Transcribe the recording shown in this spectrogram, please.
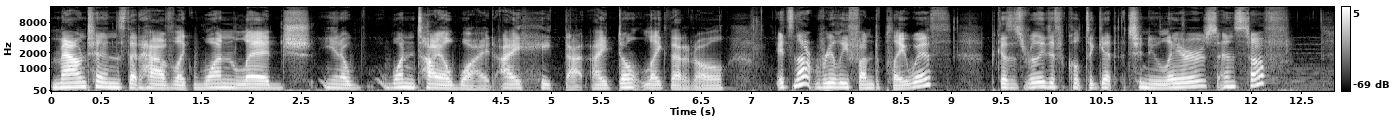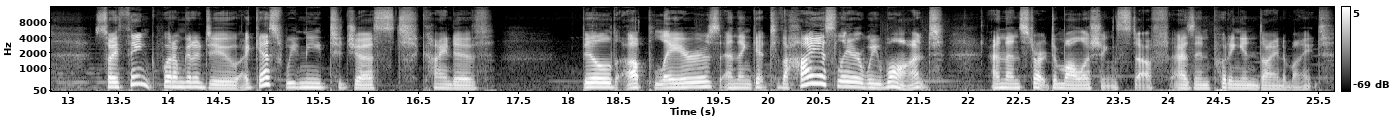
mountains that have, like, one ledge, you know, one tile wide. I hate that. I don't like that at all. It's not really fun to play with because it's really difficult to get to new layers and stuff. So I think what I'm going to do, I guess we need to just kind of build up layers and then get to the highest layer we want and then start demolishing stuff, as in putting in dynamite.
